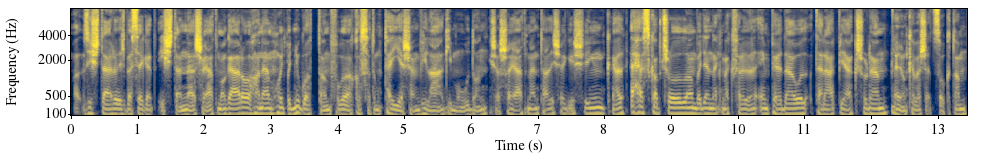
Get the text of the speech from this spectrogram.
az Istenről, és beszélget Istennel saját magáról, hanem hogy, hogy nyugodtan foglalkozhatunk teljesen világi módon és a saját mentális egészségünkkel. Ehhez kapcsolódóan, vagy ennek megfelelően én például a terápiák során nagyon keveset szoktam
